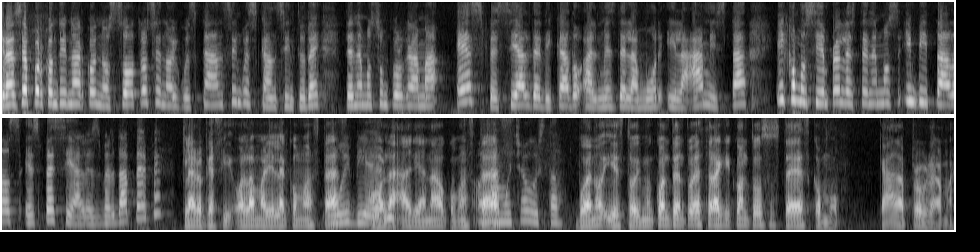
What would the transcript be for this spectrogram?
Gracias por continuar con nosotros en Hoy Wisconsin, Wisconsin Today. Tenemos un programa especial dedicado al mes del amor y la amistad. Y como siempre les tenemos invitados especiales, ¿verdad, Pepe? Claro que sí. Hola Mariela, ¿cómo estás? Muy bien. Hola Adriana, ¿cómo estás? Hola, mucho gusto. Bueno, y estoy muy contento de estar aquí con todos ustedes como cada programa.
